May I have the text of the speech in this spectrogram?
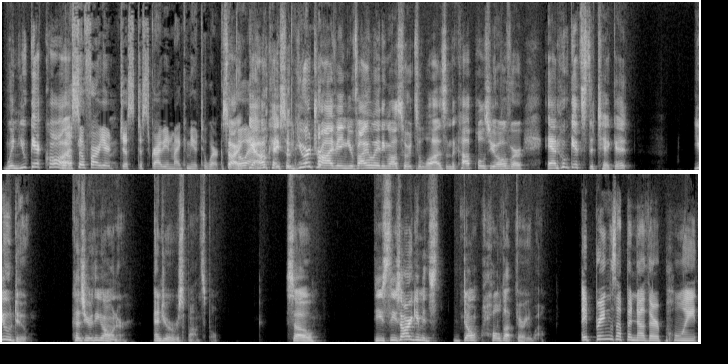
When you get caught. Well, so far you're just describing my commute to work. So sorry. yeah. Okay. So you're driving, you're violating all sorts of laws, and the cop pulls you over. And who gets the ticket? You do, because you're the owner and you're responsible. So these these arguments don't hold up very well. It brings up another point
